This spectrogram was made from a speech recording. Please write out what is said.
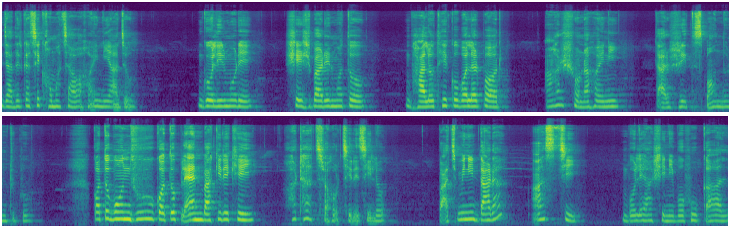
যাদের কাছে ক্ষমা চাওয়া হয়নি আজও। গলির মোড়ে শেষবারের মতো ভালো থেকো বলার পর আর শোনা হয়নি তার হৃদস্পন্দনটুকু। কত বন্ধু, কত প্ল্যান বাকি রেখেই হঠাৎ শহর ছেড়েছিল। পাঁচ মিনিট দাঁড়া, আসছি। বলে আসেনি বহু কাল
